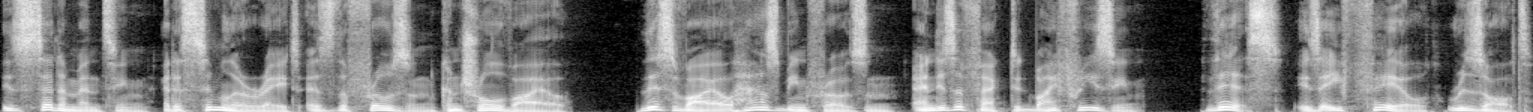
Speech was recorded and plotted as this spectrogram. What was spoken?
is sedimenting at a similar rate as the frozen control vial. This vial has been frozen and is affected by freezing. This is a fail result.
